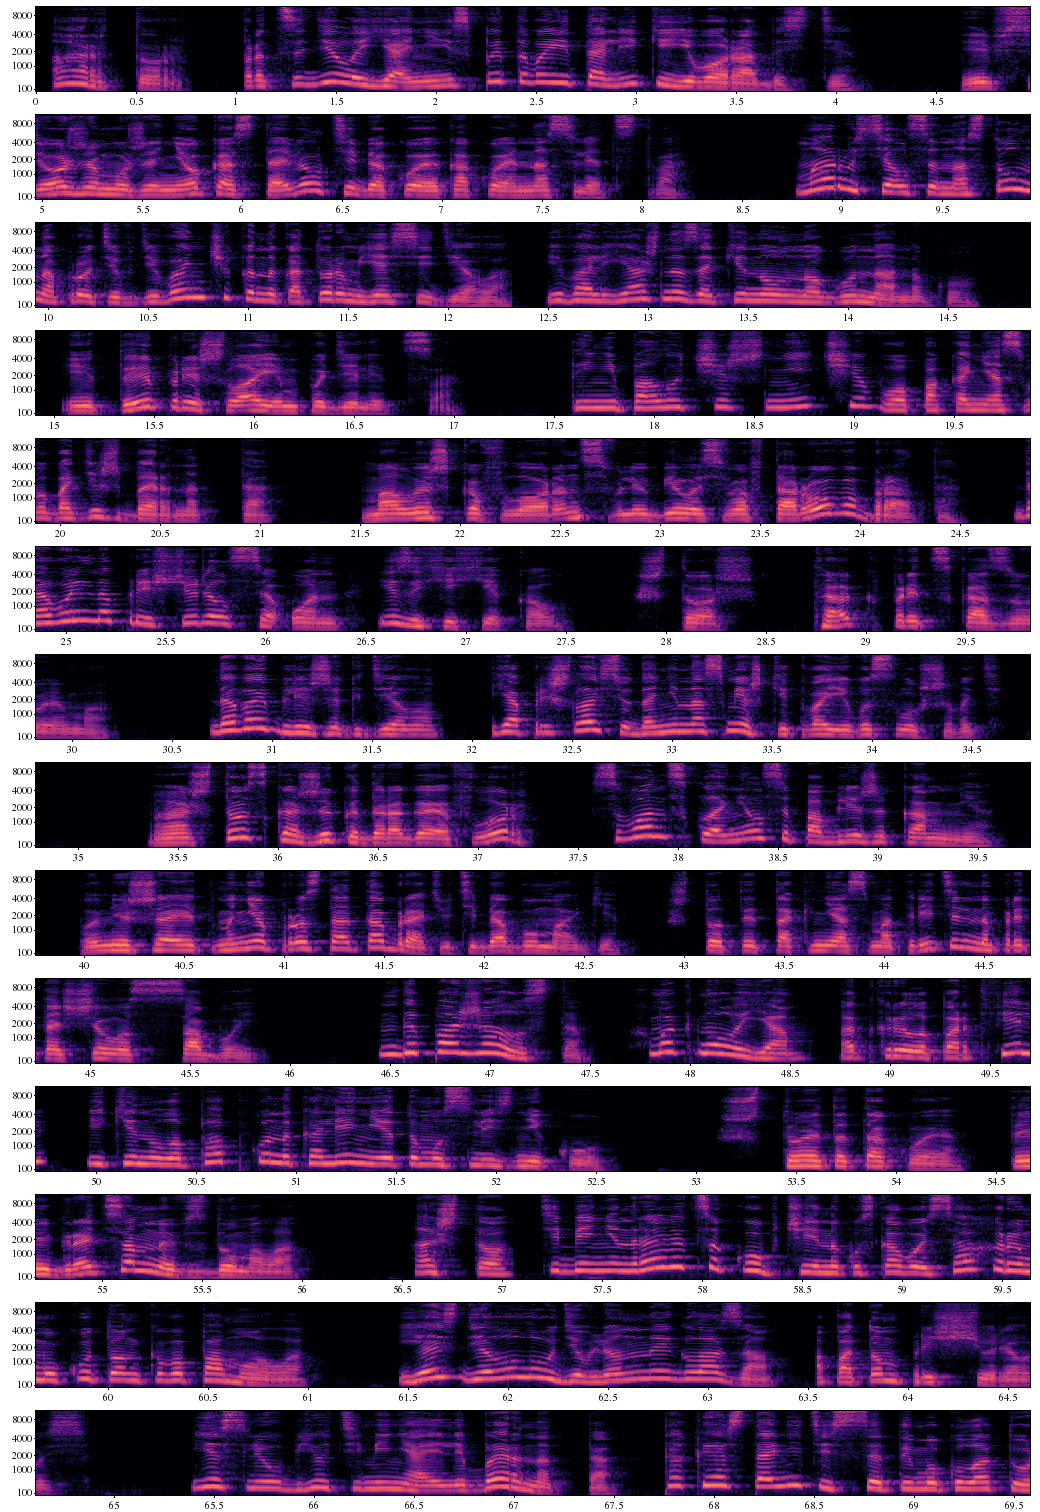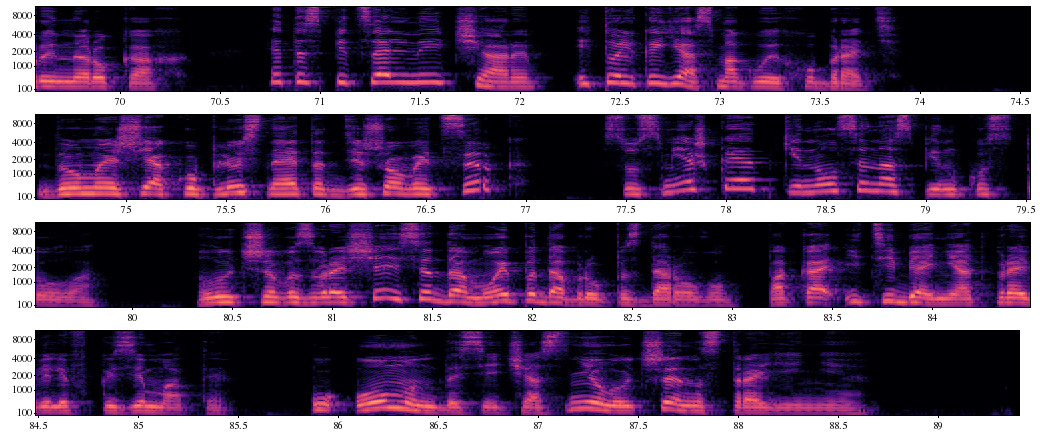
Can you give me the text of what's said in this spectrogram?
«Артур», – процедила я, не испытывая и талики его радости. «И все же муженек оставил тебе кое-какое наследство». Мэр уселся на стол напротив диванчика, на котором я сидела, и вальяжно закинул ногу на ногу. «И ты пришла им поделиться». «Ты не получишь ничего, пока не освободишь Бернатта». «Малышка Флоренс влюбилась во второго брата?» Довольно прищурился он и захихикал. «Что ж, так предсказуемо». «Давай ближе к делу. Я пришла сюда не насмешки твои выслушивать». «А что, скажи-ка, дорогая Флор?» Свон склонился поближе ко мне. «Помешает мне просто отобрать у тебя бумаги, что ты так неосмотрительно притащила с собой». «Да пожалуйста», – хмыкнула я, открыла портфель и кинула папку на колени этому слизняку. «Что это такое? Ты играть со мной вздумала?» «А что, тебе не нравятся купчие на кусковой сахар и муку тонкого помола?» Я сделала удивленные глаза, а потом прищурилась. «Если убьете меня или Бернатта, так и останетесь с этой макулатурой на руках. Это специальные чары, и только я смогу их убрать». «Думаешь, я куплюсь на этот дешевый цирк?» С усмешкой откинулся на спинку стула. «Лучше возвращайся домой по добру, по здорову, пока и тебя не отправили в казематы. У Омунда сейчас не лучшее настроение».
